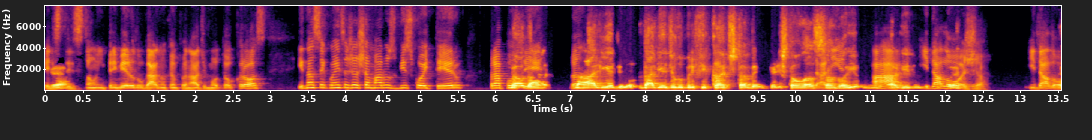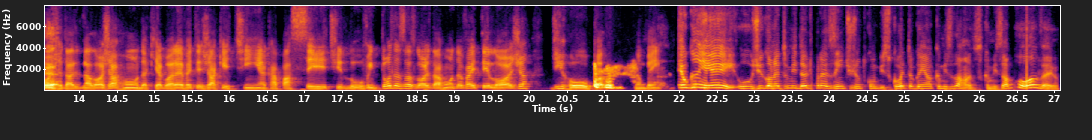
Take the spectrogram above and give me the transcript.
Eles, é. eles estão em primeiro lugar no campeonato de motocross. E na sequência já chamaram os biscoiteiros para poder. Não, da, da, linha de, da linha de lubrificantes também, que eles estão lançando linha, aí. Ah, e da loja. E da loja, é. da, da, loja Honda, que agora vai ter jaquetinha, capacete, luva. Em todas as lojas da Honda vai ter loja de roupa também. Eu ganhei, o Gigoneto me deu de presente junto com o biscoito, eu ganhei uma camisa da Honda. Camisa boa, velho.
